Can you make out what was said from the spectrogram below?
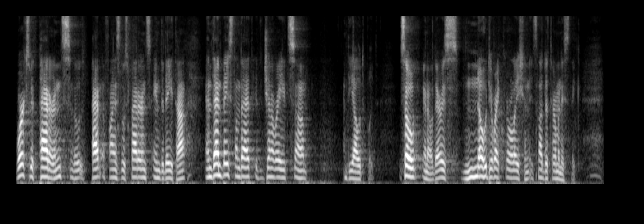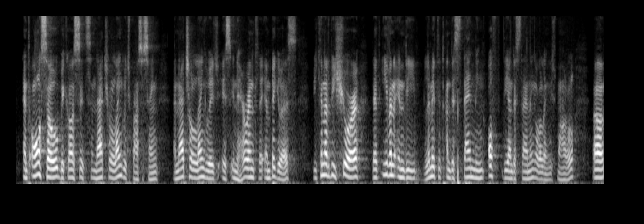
works with patterns, those pat finds those patterns in the data, and then based on that, it generates um, the output. So, you know, there is no direct correlation. It's not deterministic. And also, because it's natural language processing, and natural language is inherently ambiguous, we cannot be sure that even in the limited understanding of the understanding of a language model, uh,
